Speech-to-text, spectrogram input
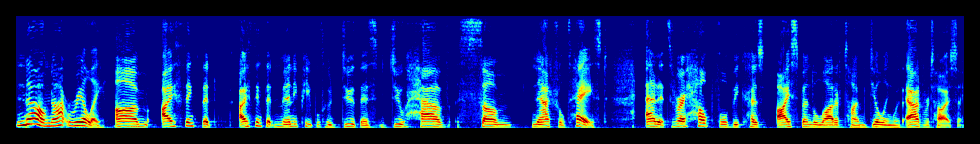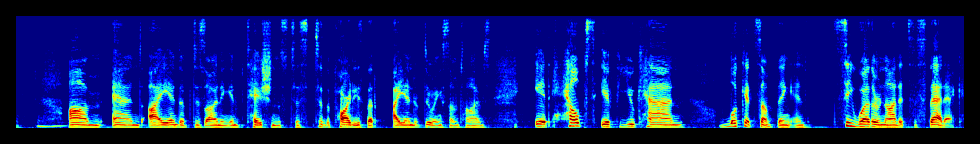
No, not really. Um, I think that I think that many people who do this do have some natural taste, and it's very helpful because I spend a lot of time dealing with advertising, um, and I end up designing invitations to to the parties that I end up doing sometimes. It helps if you can look at something and see whether or not it's esthetic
